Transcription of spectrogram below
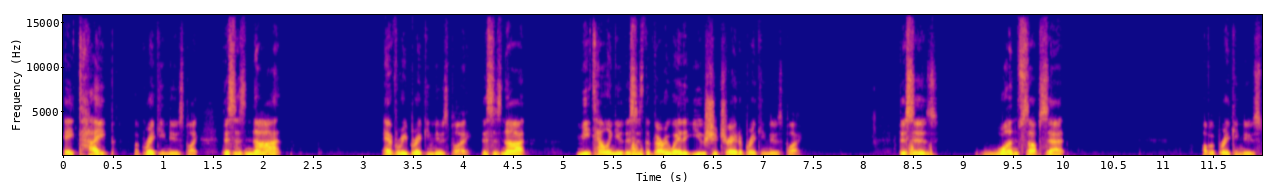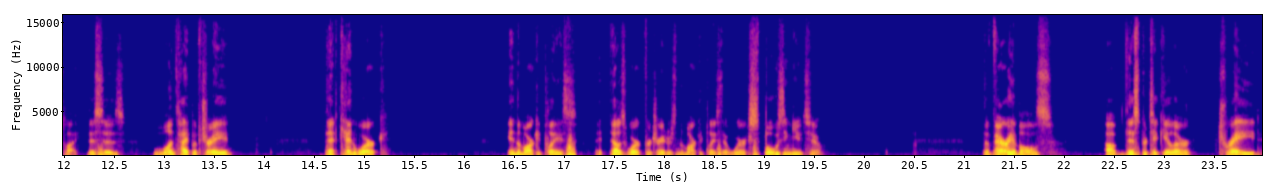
a type of breaking news play. This is not every breaking news play. This is not me telling you this is the very way that you should trade a breaking news play. This is one subset of a breaking news play. This is one type of trade that can work in the marketplace, that does work for traders in the marketplace, that we're exposing you to. The variables of this particular trade,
